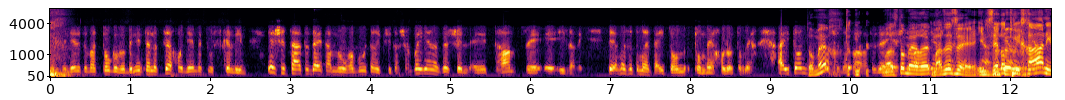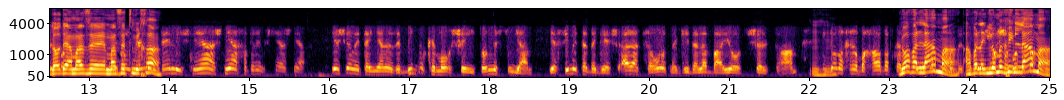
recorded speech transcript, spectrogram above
ונהיה לטובת טוגו ובנין תנצח, עוד נהיה מתוסכלים. יש את, אתה יודע, את המעורבות הרגשית. עכשיו, בעניין הזה של אה, טראמפ והילרי. תראה, מה זאת אומרת, העיתון תומך או לא תומך? העיתון... תומך? מה זאת אומרת? מה זה זה? אם זה לא תמיכה, אני לא יודע מה זה- תמיכה. תן לי, שנייה, שנייה, חברים, שנייה, שנייה. יש גם את העניין הזה, בדיוק כמו שעיתון מסוים ישים את הדגש על הצהרות, נגיד, על הבעיות של טראמפ, עיתון אחר בחר דווקא... לא, אבל למה? אבל אני לא מבין. למה.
